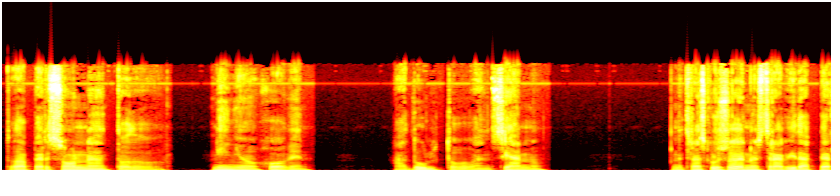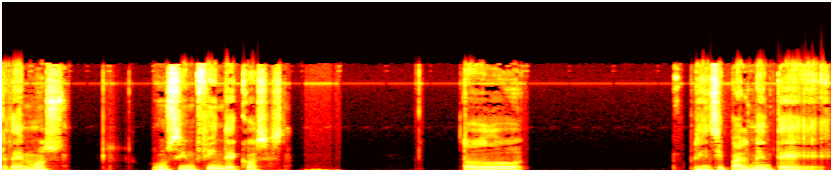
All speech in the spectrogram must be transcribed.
Toda persona, todo niño, joven, adulto, anciano, en el transcurso de nuestra vida perdemos un sinfín de cosas. Todo principalmente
